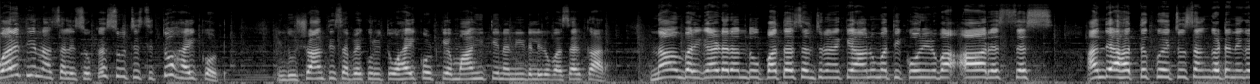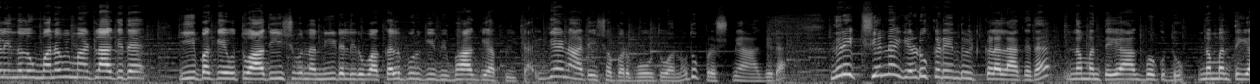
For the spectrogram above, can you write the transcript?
ವರದಿಯನ್ನು ಸಲ್ಲಿಸೋಕೆ ಸೂಚಿಸಿತ್ತು ಹೈಕೋರ್ಟ್. ಇಂದು ಶಾಂತಿ ಸಭೆ ಕುರಿತು ಹೈಕೋರ್ಟ್ಗೆ ಮಾಹಿತಿಯನ್ನು ನೀಡಲಿರುವ ಸರ್ಕಾರ, ನವೆಂಬರ್ ಎರಡರಂದು ಪಥ ಸಂಚಲನಕ್ಕೆ ಅನುಮತಿ ಕೋರಿರುವ ಆರ್ಎಸ್ಎಸ್ ಅಂದೇ ಹತ್ತಕ್ಕೂ ಹೆಚ್ಚು ಸಂಘಟನೆಗಳಿಂದಲೂ ಮನವಿ ಮಾಡಲಾಗಿದೆ. ಈ ಬಗ್ಗೆ ಇವತ್ತು ಆದೇಶವನ್ನು ನೀಡಲಿರುವ ಕಲಬುರಗಿ ವಿಭಾಗೀಯ ಪೀಠ ಏನು ಆದೇಶ ಬರಬಹುದು ಅನ್ನೋದು ಪ್ರಶ್ನೆ ಆಗಿದೆ. ನಿರೀಕ್ಷೆಯನ್ನ ಎರಡೂ ಕಡೆಯಿಂದ ಇಟ್ಕೊಳ್ಳಲಾಗಿದೆ ನಮ್ಮಂತೆಯೇ ಆಗಬಹುದು, ನಮ್ಮಂತೆಯೇ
